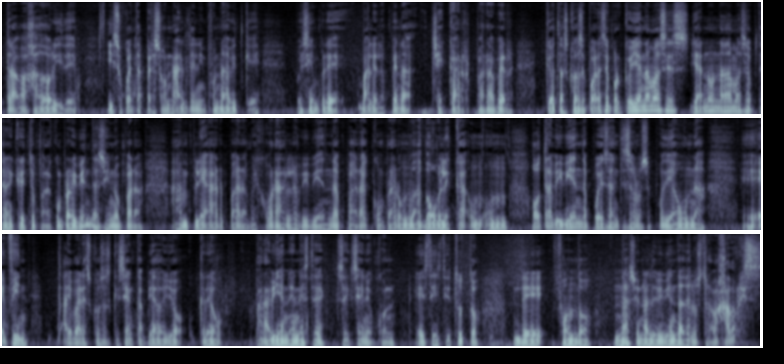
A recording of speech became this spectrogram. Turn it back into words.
trabajador y de y su cuenta personal del Infonavit que pues siempre vale la pena checar para ver qué otras cosas se pueden hacer porque hoy ya nada más es ya no nada más obtener crédito para comprar vivienda sino para ampliar para mejorar la vivienda para comprar una doble un, otra vivienda pues antes solo se podía una eh, en fin hay varias cosas que se han cambiado yo creo para bien en este sexenio con este instituto de Fondo Nacional de Vivienda de los Trabajadores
